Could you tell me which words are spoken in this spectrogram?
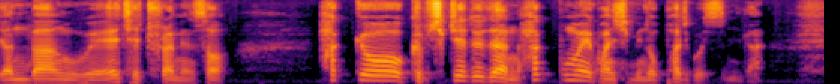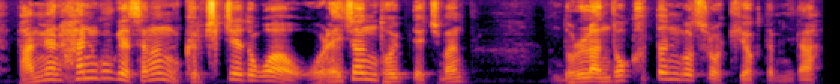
연방의회에 제출하면서 학교 급식 제도에 대한 학부모의 관심이 높아지고 있습니다. 반면 한국에서는 급식 제도가 오래전 도입됐지만 논란도 컸던 것으로 기억됩니다.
